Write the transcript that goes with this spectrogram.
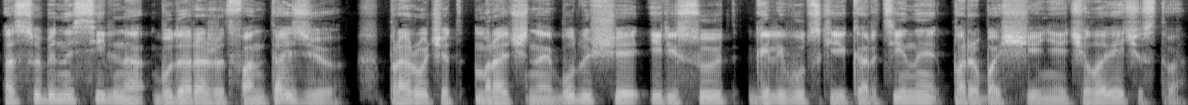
особенно сильно будоражат фантазию, пророчат мрачное будущее и рисуют голливудские картины порабощения человечества.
